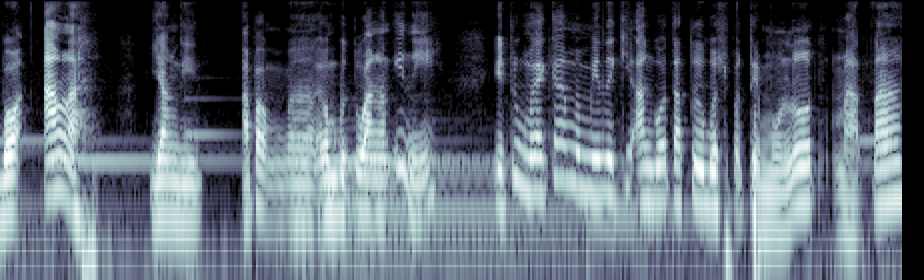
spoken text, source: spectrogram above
bahwa Allah yang di apa rambut tuangan ini itu mereka memiliki anggota tubuh seperti mulut, mata,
